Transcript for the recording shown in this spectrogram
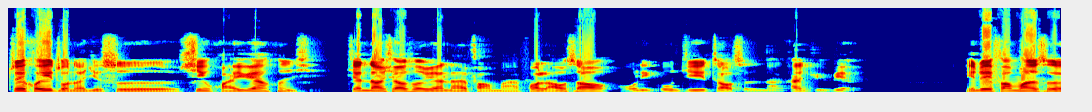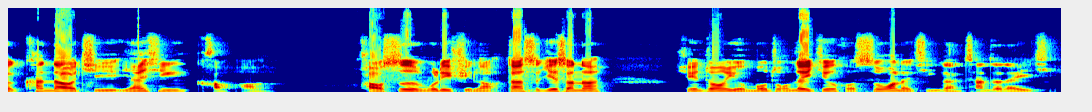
最后一种呢就是心怀怨恨型，见到销售员来访满腹牢骚，无理攻击，造成难堪局面。应对方法是看到其言行好啊，好事无理取闹，但实际上呢，心中有某种内疚和失望的情感掺杂在一起。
